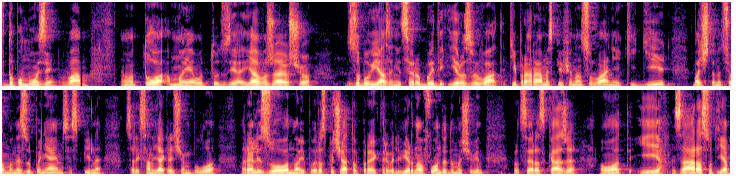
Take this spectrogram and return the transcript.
в допомозі вам. То ми от тут я вважаю, що зобов'язані це робити і розвивати. Ті програми співфінансування, які діють, бачите, на цьому не зупиняємося. Спільно з Олександром Яковлевичем було реалізовано і розпочато проєкт револьвірного фонду. Думаю, що він про це розкаже. От і зараз, от я б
